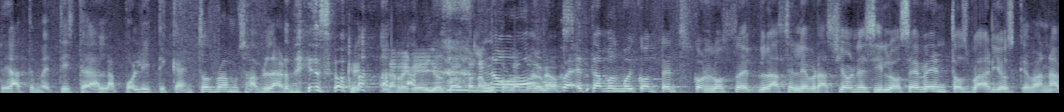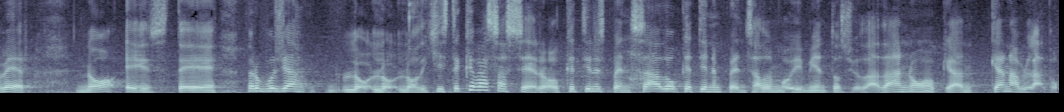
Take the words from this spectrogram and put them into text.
ya te metiste a la política, entonces vamos a hablar de eso. Que la regué, yo estaba tan a gusto no, hablando de no, box. estamos muy contentos con los, las celebraciones y los eventos varios que van a haber, ¿no? Este, pero pues ya lo, lo- lo dijiste, ¿qué vas a hacer? ¿O ¿Qué tienes pensado? ¿Qué tienen pensado en Movimiento Ciudadano? ¿Qué han, qué han hablado?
